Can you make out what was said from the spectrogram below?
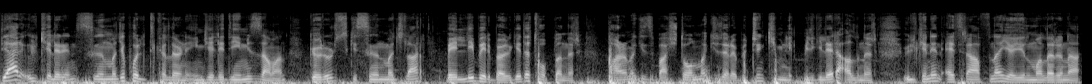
Diğer ülkelerin sığınmacı politikalarını incelediğimiz zaman görürüz ki sığınmacılar belli bir bölgede toplanır. Parmak izi başta olmak üzere bütün kimlik bilgileri alınır. Ülkenin etrafına yayılmalarına,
